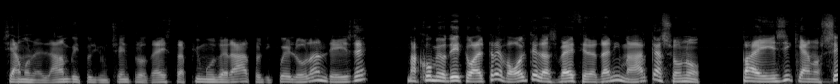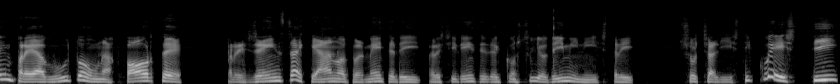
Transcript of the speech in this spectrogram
Siamo nell'ambito di un centrodestra più moderato di quello olandese, ma come ho detto altre volte, la Svezia e la Danimarca sono paesi che hanno sempre avuto una forte presenza e che hanno attualmente dei presidenti del Consiglio dei Ministri socialisti. Questi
